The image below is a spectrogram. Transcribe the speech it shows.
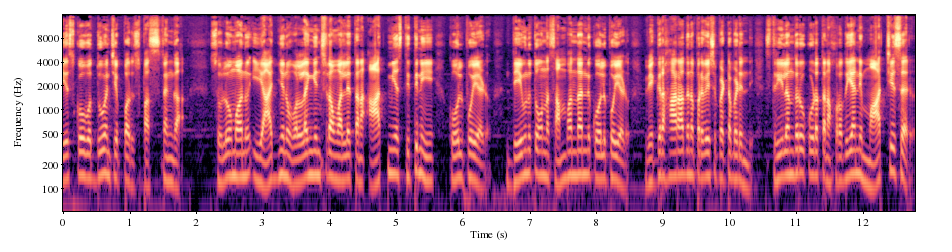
చేసుకోవద్దు అని చెప్పారు స్పష్టంగా. సొలోమాను ఈ ఆజ్ఞను ఉల్లంఘించడం వల్లే తన ఆత్మీయ స్థితిని కోల్పోయాడు. దేవునితో ఉన్న సంబంధాన్ని కోల్పోయాడు. విగ్రహారాధన ప్రవేశపెట్టబడింది. స్త్రీలందరూ కూడా తన హృదయాన్ని మార్చేశారు.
